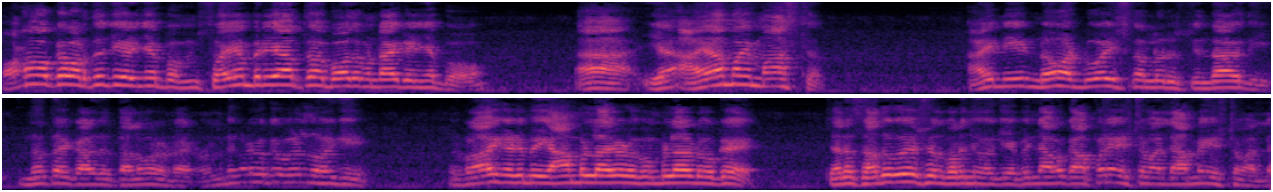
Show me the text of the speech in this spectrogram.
പണമൊക്കെ വർദ്ധിച്ചു കഴിഞ്ഞപ്പം സ്വയം പര്യാപ്ത ബോധം ഉണ്ടായി കഴിഞ്ഞപ്പോൾ I am my master I need no advice എന്നുള്ളൊരു ചിന്താഗതി ഇന്നത്തെ കാലത്ത് തലമുറ ഉണ്ടായിട്ടുള്ളത് നിങ്ങളുടെയൊക്കെ വീട് നോക്കി. ഒരു പ്രായം കഴിയുമ്പോൾ ആമ്പിള്ളാരോടും പെമ്പിള്ളാരോടും ഒക്കെ ചില സതുപദേശം എന്ന് പറഞ്ഞു നോക്കിയാൽ പിന്നെ അവർക്ക് അപ്പനെ ഇഷ്ടമല്ല അമ്മയെ ഇഷ്ടമല്ല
